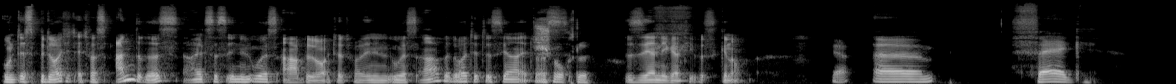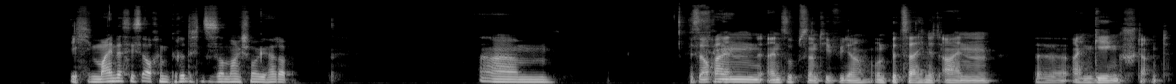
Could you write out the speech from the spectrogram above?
Und es bedeutet etwas anderes, als es in den USA bedeutet, weil in den USA bedeutet es ja etwas Schwuchtel. sehr Negatives, genau. Ähm, Fag. Ich meine, dass ich es auch im britischen Zusammenhang schon mal gehört habe. Ähm, ist auch ein, ein Substantiv wieder und bezeichnet einen, äh, einen Gegenstand.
